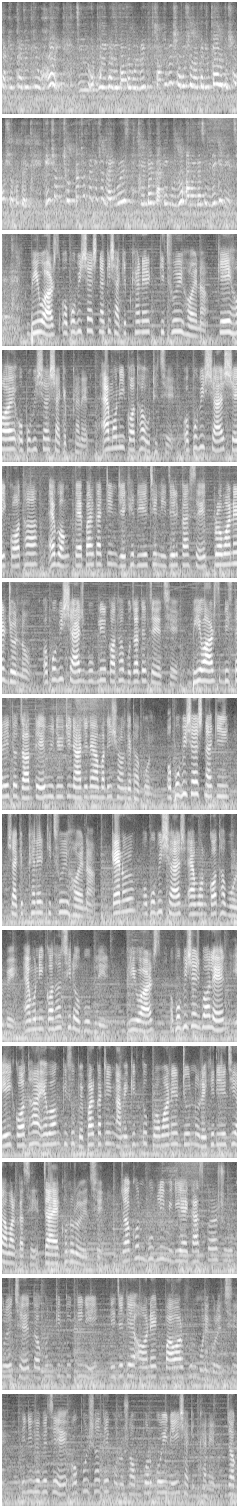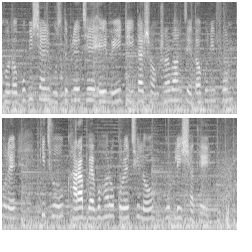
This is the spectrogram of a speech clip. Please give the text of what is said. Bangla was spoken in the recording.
সাকিব খানের কেউ হয় যে অপু এইভাবে কথা বলবে, সাকিবের সমস্যা না থাকলে তার তো সমস্যা কোথায়? এইসব ছোট্ট ছোট্ট কিছু ল্যাঙ্গুয়েজ পেপার কাটিংগুলো আমার কাছে আমি রেখে দিয়েছি। ভিউয়ার্স অপবিশ্বাস নাকি শাকিব খানের কিছুই হয় না? কে হয় অপবিশ্বাস শাকিব খানের? এমনই কথা উঠেছে। অপবিশ্বাস সেই কথা এবং পেপার কাটিং রেখে দিয়েছে নিজের কাছে প্রমাণের জন্য। অপবিশ্বাস বুবলির কথা বোঝাতে চেয়েছে। ভিওয়ার্স বিস্তারিত জানতে ভিডিওটি না টেনে আমাদের সঙ্গে থাকুন। অপবিশ্বাস নাকি শাকিব খানের কিছুই হয় না। কেন অপবিশ্বাস এমন কথা বলবে? এমনই কথা ছিল বুবলির। ভিউয়ার্স, অপবিশ্বাস বলেন, এই কথা এবং কিছু পেপার কাটিং আমি কিন্তু প্রমাণের জন্য রেখে দিয়েছি আমার কাছে, যা এখনও রয়েছে। যখন বুবলি মিডিয়ায় কাজ করা শুরু করেছে, তখন কিন্তু তিনি নিজেকে অনেক পাওয়ারফুল মনে করেছে। তিনি ভেবেছে, অপুর সাথে কোনো সম্পর্কই নেই শাকিব খানের। যখন অপু বিশ্বাস বুঝতে পেরেছে এই মেয়েটি তার সংসার ভাঙছে, তখনই ফোন করে কিছু খারাপ ব্যবহারও করেছিল বুবলির সাথে।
